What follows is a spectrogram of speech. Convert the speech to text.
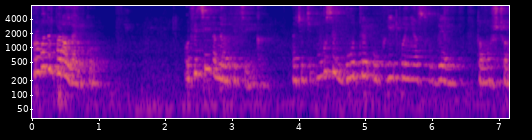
проводимо паралельку. Офіційна, неофіційка. Значить, мусить бути укріплення судин, тому що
